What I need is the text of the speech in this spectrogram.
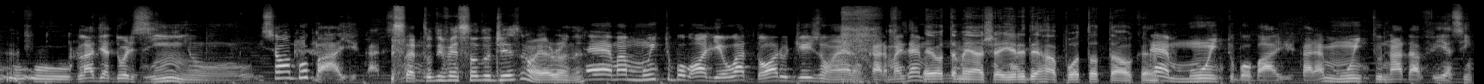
o, o, gladiadorzinho. Isso é uma bobagem, cara. Isso, isso é, é tudo invenção do Jason Aaron, né? É, mas muito bobo. Olha, eu adoro o Jason Aaron, cara, mas é Eu também acho, aí ele derrapou total, cara. É muito bobagem, cara. É muito nada a ver, assim.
